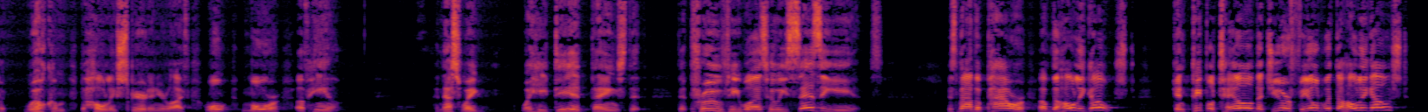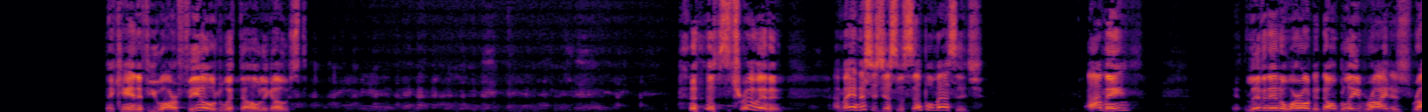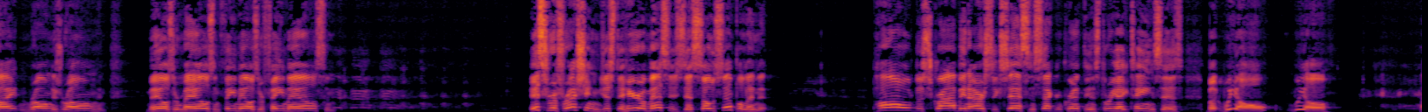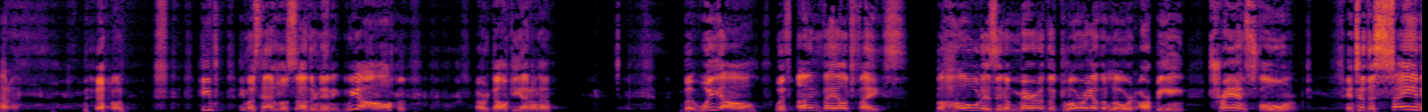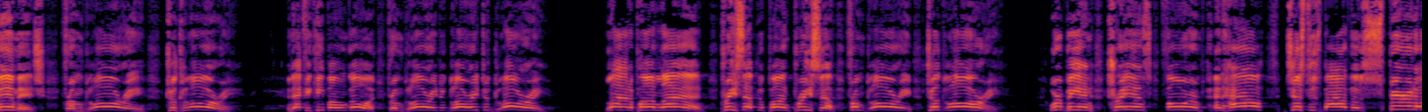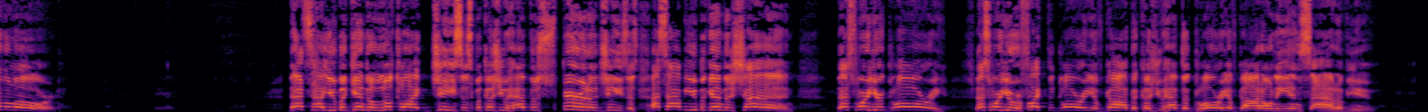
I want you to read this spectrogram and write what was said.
but welcome the Holy Spirit in your life. Want more of Him. And that's the way, way He did things that, that proved He was who He says He is. It's by the power of the Holy Ghost. Can people tell that you are filled with the Holy Ghost? They can if you are filled with the Holy Ghost. it's true, isn't it? Uh, Man, this is just a simple message. I mean, living in a world that don't believe right is right and wrong is wrong, and males are males and females are females, and it's refreshing just to hear a message that's so simple, isn't it? Paul describing our success in 2 Corinthians 3:18 says, "But we all, we all I don't, I don't, he he must have had a little southern in him. We all or donkey, I don't know. But we all with unveiled face behold as in a mirror the glory of the Lord are being transformed into the same image from glory to glory. And that could keep on going from glory to glory to glory. Line upon line, precept upon precept, from glory to glory. We're being transformed. And how? Just as by the Spirit of the Lord. That's how you begin to look like Jesus because you have the Spirit of Jesus. That's how you begin to shine. That's where your glory, that's where you reflect the glory of God because you have the glory of God on the inside of you.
